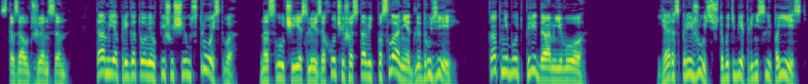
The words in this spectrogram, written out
сказал Дженсен. Там я приготовил пишущее устройство, на случай, если захочешь оставить послание для друзей. Как-нибудь передам его. Я распоряжусь, чтобы тебе принесли поесть,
